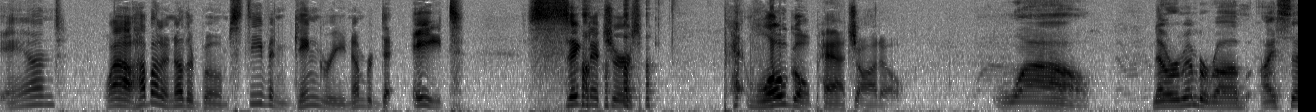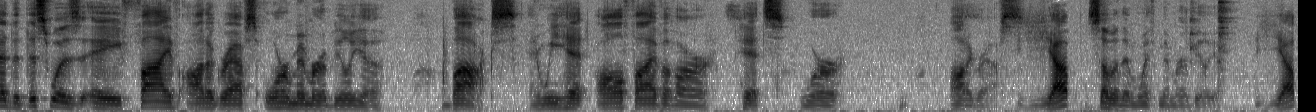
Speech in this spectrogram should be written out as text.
and wow, how about another boom? Steven Gingery, numbered to eight, signatures pa- logo patch auto. Wow. Now remember, Rob, I said that this was a five autographs or memorabilia box, and we hit all five of our hits were autographs. Yep, Some of them with memorabilia. yep.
